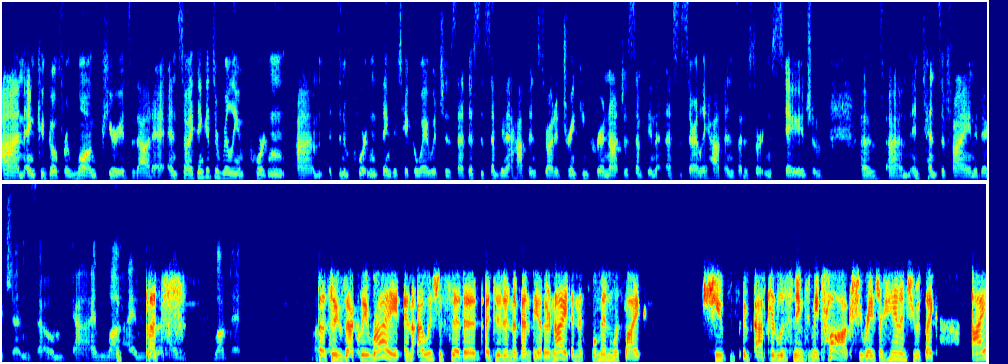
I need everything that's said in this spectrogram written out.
um, and could go for long periods without it. And so I think it's a really important, um, it's an important thing to take away, which is that this is something that happens throughout a drinking career, not just something that necessarily happens at a certain stage of, of um, intensifying addiction. So yeah, I love, I, That's I loved it. That's exactly right. And I was just at a, I did an event the other night, and this woman was like, she, after listening to me talk, she raised her hand and she was like, I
